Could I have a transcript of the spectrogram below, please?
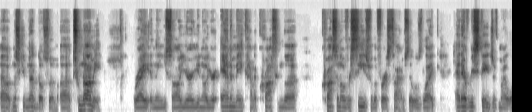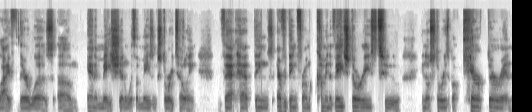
uh, no, excuse me, not Adult Swim, uh, Toonami, right? And then you saw your, you know, your anime kind of crossing the, crossing overseas for the first time. So it was like at every stage of my life, there was um, animation with amazing storytelling that had things, everything from coming of age stories to, you know, stories about character and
